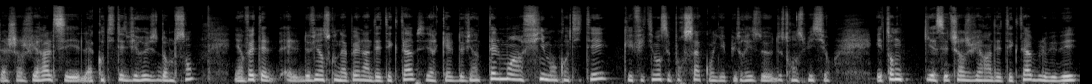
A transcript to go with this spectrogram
La charge virale, c'est la quantité de virus dans le sang. Et en fait, elle, devient ce qu'on appelle indétectable, c'est-à-dire qu'elle devient tellement infime en quantité qu'effectivement, c'est pour ça qu'il n'y a plus de risque de, transmission. Et tant qu'il y a cette charge virale indétectable, le bébé,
